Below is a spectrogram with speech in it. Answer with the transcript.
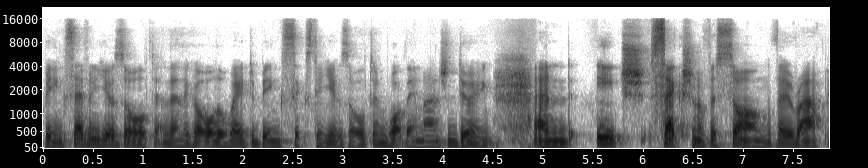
being seven years old, and then they go all the way to being 60 years old and what they imagine doing. And each section of the song they rap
